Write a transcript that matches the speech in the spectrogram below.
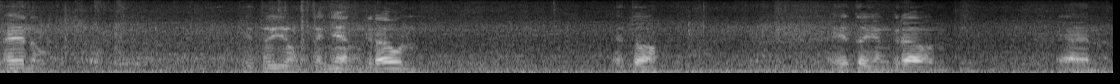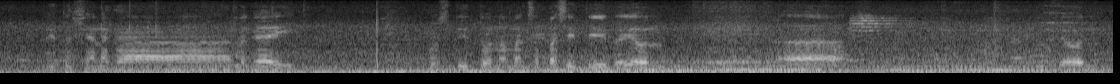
ayan o ito yung kanyang ground. Ito. Ito yung ground. Ayan. Dito siya nakalagay. Tapos dito naman sa positive. Ayun. Ah yun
